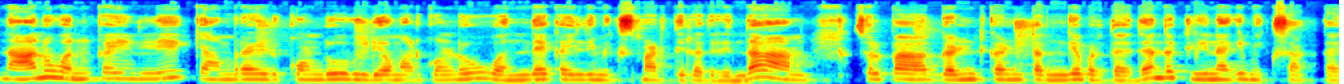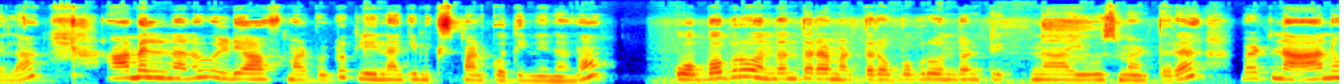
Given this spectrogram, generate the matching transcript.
ನಾನು ಒಂದು ಕೈಯಲ್ಲಿ ಕ್ಯಾಮ್ರಾ ಹಿಡ್ಕೊಂಡು ವಿಡಿಯೋ ಮಾಡಿಕೊಂಡು ಒಂದೇ ಕೈಲಿ ಮಿಕ್ಸ್ ಮಾಡ್ತಿರೋದ್ರಿಂದ ಸ್ವಲ್ಪ ಗಂಟು ಗಂಟಂಗೆ ಬರ್ತಾ ಇದೆ. ಅಂದರೆ ಕ್ಲೀನಾಗಿ ಮಿಕ್ಸ್ ಆಗ್ತಾ ಇಲ್ಲ. ಆಮೇಲೆ ನಾನು ವಿಡಿಯೋ ಆಫ್ ಮಾಡಿಬಿಟ್ಟು ಕ್ಲೀನಾಗಿ ಮಿಕ್ಸ್ ಮಾಡ್ಕೋತೀನಿ ನಾನು. ಒಬ್ಬೊಬ್ಬರು ಒಂದೊಂದು ಥರ ಮಾಡ್ತಾರೆ, ಒಬ್ಬೊಬ್ರು ಒಂದೊಂದು ಟ್ರಿಕ್ನ ಯೂಸ್ ಮಾಡ್ತಾರೆ. ಬಟ್ ನಾನು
